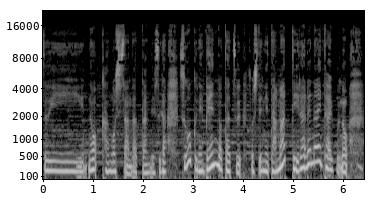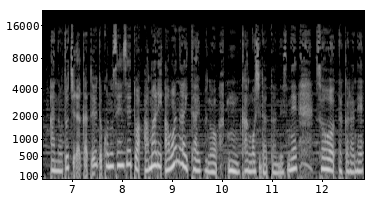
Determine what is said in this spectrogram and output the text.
酔の看護師さんだったんですがすごくね弁の立つそしてね黙っていられないタイプのあのどちらかというとこの先生とはあまり合わないタイプの、うん、看護師だったんですね。そうだからね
